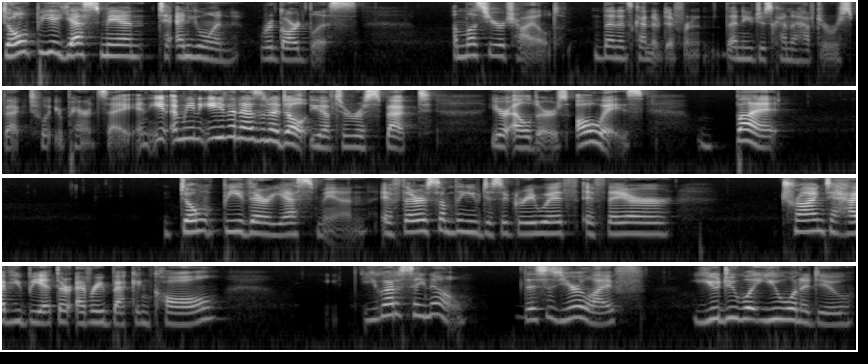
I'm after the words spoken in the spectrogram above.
don't be a yes man to anyone regardless. Unless you're a child, then it's kind of different. Then you just kind of have to respect what your parents say. And e- I mean even as an adult, you have to respect your elders always. But don't be their yes man. If there is something you disagree with, if they are trying to have you be at their every beck and call, you got to say no. This is your life. You do what you want to do.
